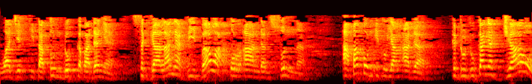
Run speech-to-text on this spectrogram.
wajib kita tunduk kepadanya. Segalanya di bawah Quran dan Sunnah. Apa pun itu yang ada, kedudukannya jauh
